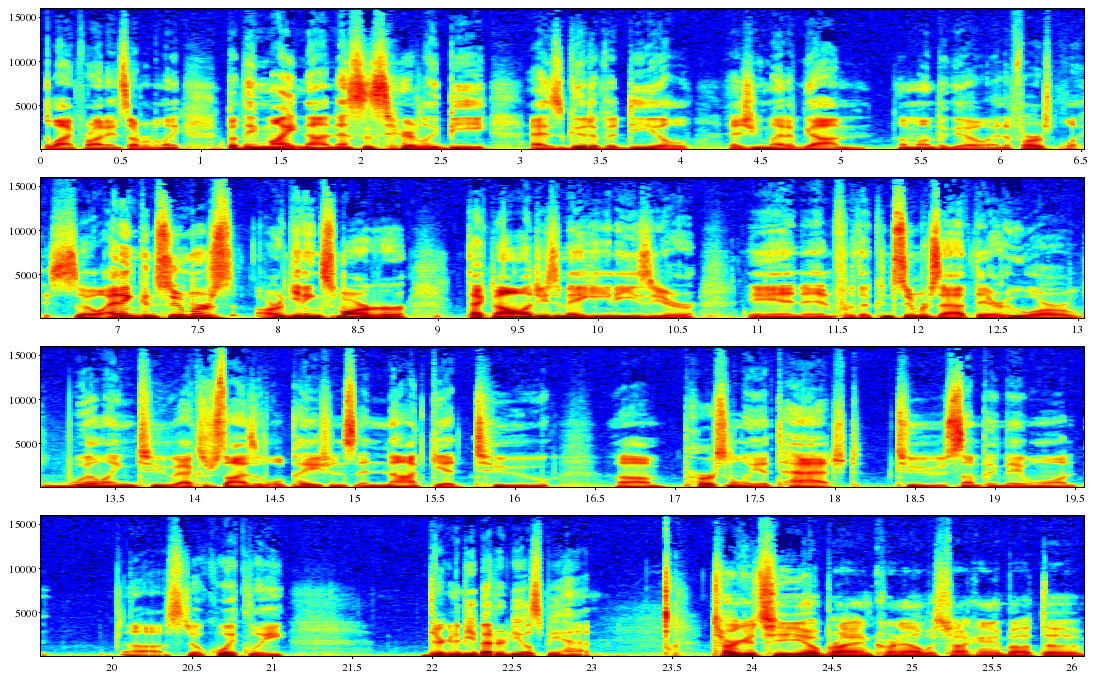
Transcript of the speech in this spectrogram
black friday and cyber monday but they might not necessarily be as good of a deal as you might have gotten a month ago in the first place. So i think consumers are getting smarter technology is making it easier and and for the consumers out there who are willing to exercise a little patience and not get too um, personally attached to something they want uh, still quickly they're going to be better deals to be had Target CEO Brian Cornell was talking about the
